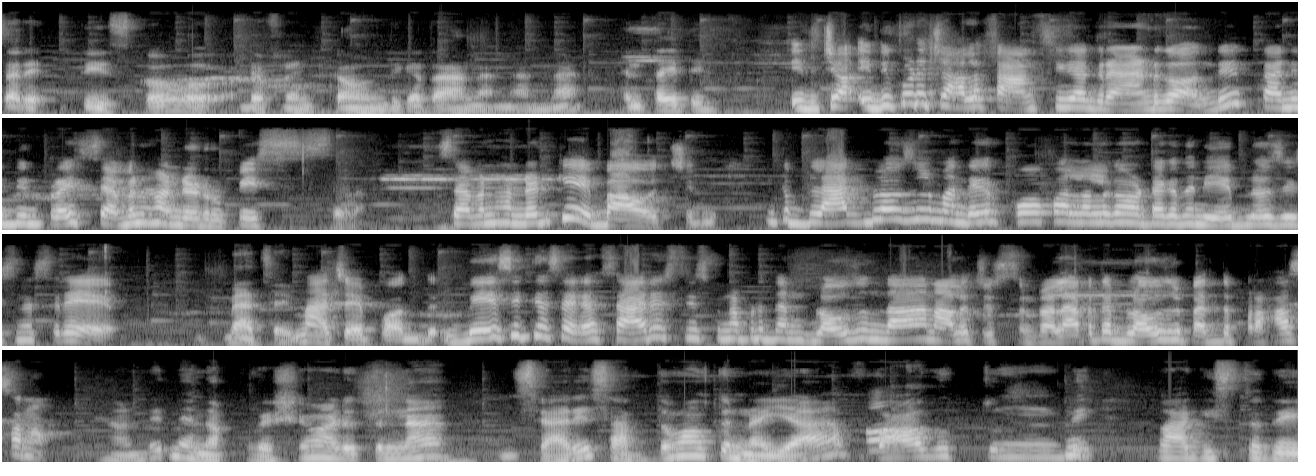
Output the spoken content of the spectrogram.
సరే తీసుకో డిఫరెంట్గా ఉంది కదా అని అన్న ఎంత అయితే ఇది ఇది కూడా చాలా ఫ్యాన్సీగా గ్రాండ్గా ఉంది. కానీ దీని price seven hundred rupees seven హండ్రెడ్కి బాగా వచ్చింది. ఇంకా బ్లాక్ బ్లౌజులు మన దగ్గర కో కలర్గా ఉంటాయి కదండి. ఏ బ్లౌజ్ వేసినా సరే మ్యాచ్ మ్యాచ్ అయిపోద్ది. బేసిక్గా శారీస్ తీసుకున్నప్పుడు దానికి బ్లౌజ్ ఉందా అని ఆలోచిస్తుంటా లేకపోతే బ్లౌజులు పెద్ద ప్రహసనం. అంటే నేను ఒక విషయం అడుగుతున్నా. శారీస్ అర్థం అవుతున్నాయా బాగుతుంది బాగిస్తుంది.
